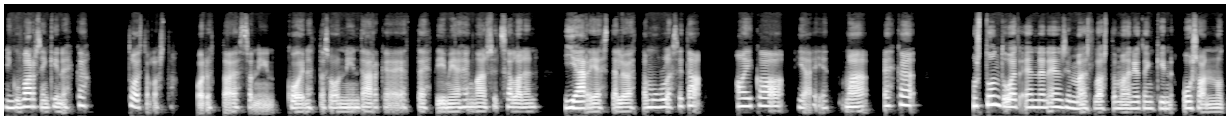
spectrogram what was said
niin kuin varsinkin ehkä toista lasta odottaessa, niin koin, että se on niin tärkeää, että tehtiin miehen kanssa sit sellainen järjestely, että mulle sitä aikaa jäi. Et mä ehkä, musta tuntuu, että ennen ensimmäistä lasta mä en jotenkin osannut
